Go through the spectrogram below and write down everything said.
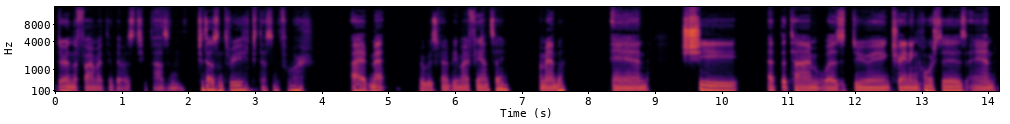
During the farm, I think that was 2000, 2003, 2004. I had met who was going to be my fiance, Amanda. And she at the time was doing training horses and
